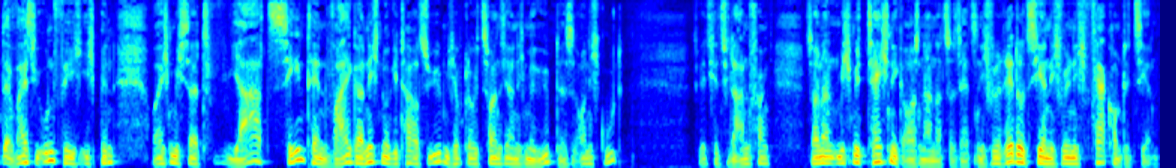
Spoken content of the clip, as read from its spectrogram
der weiß, wie unfähig ich bin, weil ich mich seit Jahrzehnten weigere, nicht nur Gitarre zu üben. Ich habe, glaube ich, 20 Jahre nicht mehr geübt, das ist auch nicht gut das werde ich jetzt wieder anfangen, sondern mich mit Technik auseinanderzusetzen. Ich will reduzieren, ich will nicht verkomplizieren.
